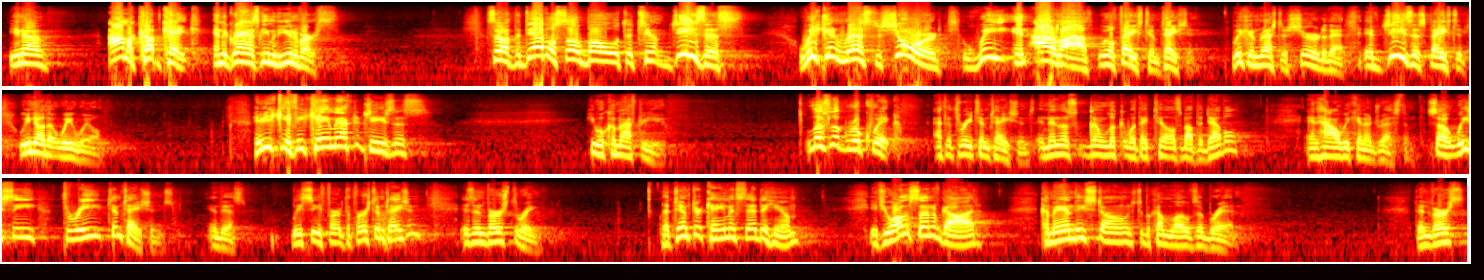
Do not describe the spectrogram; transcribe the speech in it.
You know, I'm a cupcake in the grand scheme of the universe. So if the devil's so bold to tempt Jesus, we can rest assured we in our lives will face temptation. We can rest assured of that. If Jesus faced it, we know that we will. If he, if he came after Jesus, he will come after you. Let's look real quick at the three temptations, and then let's go look at what they tell us about the devil and how we can address them. So we see three temptations in this. We see first, the first temptation is in verse 3. The tempter came and said to him, If you are the Son of God, command these stones to become loaves of bread. Then verse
